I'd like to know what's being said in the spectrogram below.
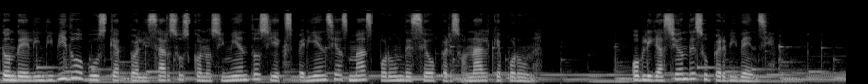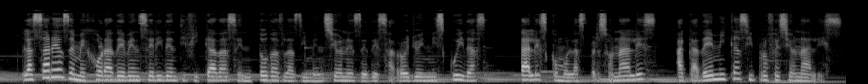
donde el individuo busque actualizar sus conocimientos y experiencias más por un deseo personal que por una obligación de supervivencia. Las áreas de mejora deben ser identificadas en todas las dimensiones de desarrollo inmiscuidas, tales como las personales, académicas y profesionales,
